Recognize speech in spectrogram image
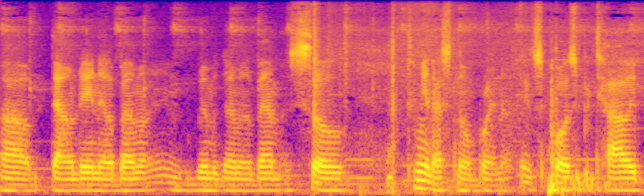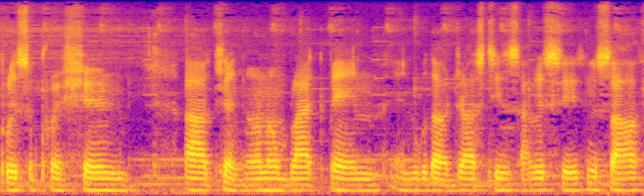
um, down there in Alabama, in Birmingham, Alabama. So to me, that's no brainer. It's police brutality, police suppression, uh, killing unarmed black men and without justice, obviously in the South.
